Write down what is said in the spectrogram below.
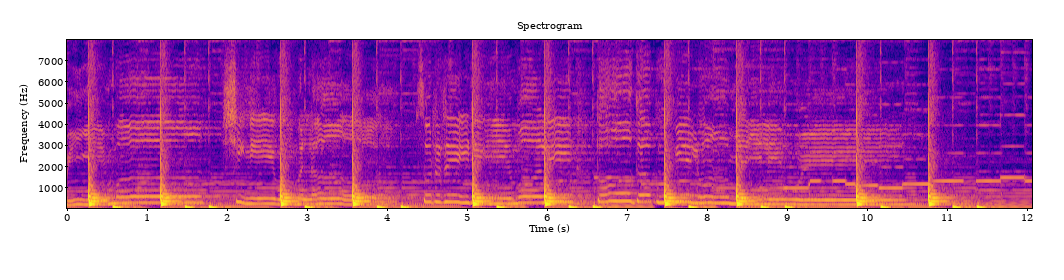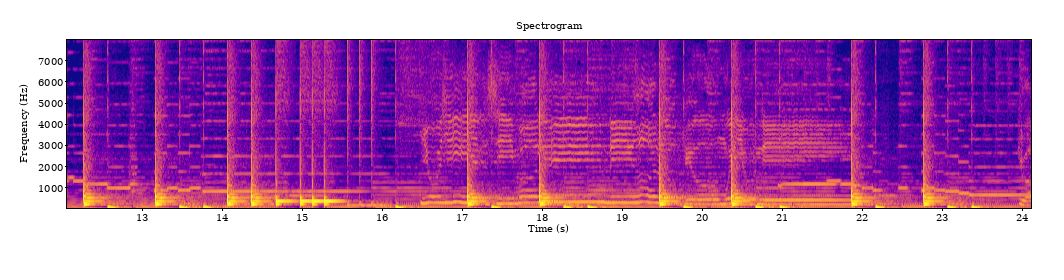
မိမရှိနေပါမလားဆိုတဲ့ရင်မလေးတော့ကပူပြေလွန်မြေလေးဝေယိုကြီးရဲ့စီမလေးနေရတော့ပြောမွေလို့နေရွာ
